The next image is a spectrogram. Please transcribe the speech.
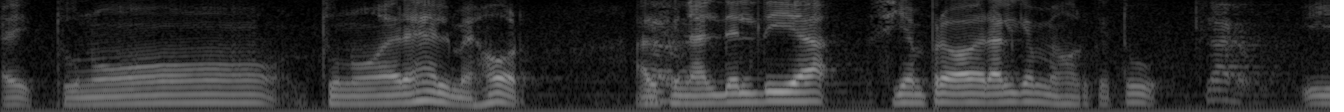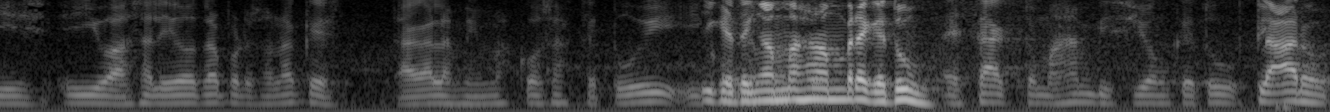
ey, tú, no, tú no eres el mejor. Al Claro. final del día siempre va a haber alguien mejor que tú. Claro. Y, y va a salir otra persona que haga las mismas cosas que tú y, Y que con tengan de más hambre que tú. Exacto, más ambición que tú. Claro,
